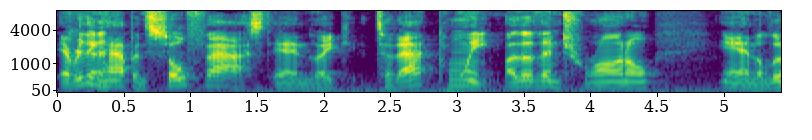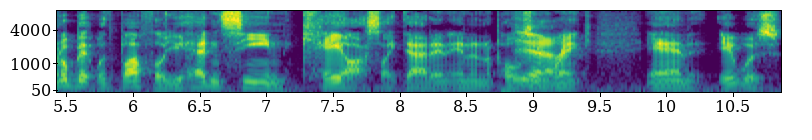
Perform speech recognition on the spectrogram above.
everything happened so fast, and like to that point, other than Toronto and a little bit with Buffalo, you hadn't seen chaos like that in, in an opposing Yeah. rink. And it was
